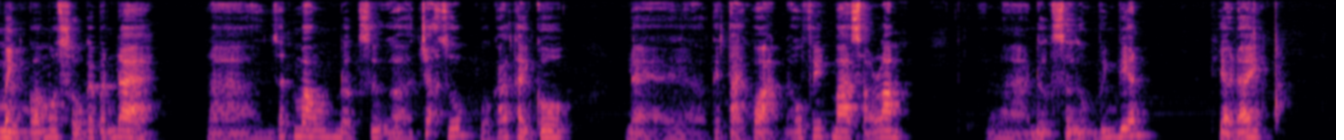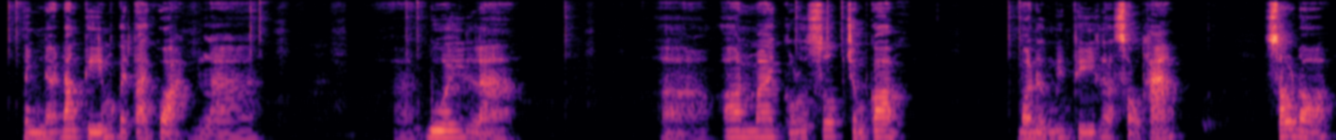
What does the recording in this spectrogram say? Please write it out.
Mình có một số cái vấn đề là rất mong được sự, ờ, trợ giúp của các thầy cô để, ờ, cái tài khoản Office 365 là được sử dụng vĩnh viễn. Thì ở đây mình đã đăng ký một cái tài khoản là, à, đuôi là, ờ, uh, onmicrosoft.com và được miễn phí là 6 tháng. Sau đó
